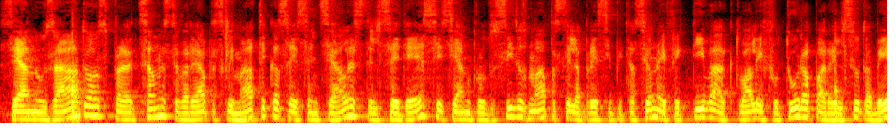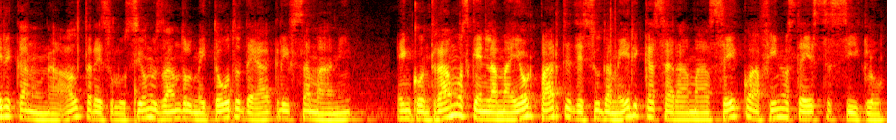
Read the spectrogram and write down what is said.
Se han usado proyecciones de variables climáticas esenciales del CDS y se han producido mapas de la precipitación efectiva actual y futura para el Sudamérica en una alta resolución usando el método de Agrif-Samani. Encontramos que en la mayor parte de Sudamérica será más seco a fines de este siglo.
